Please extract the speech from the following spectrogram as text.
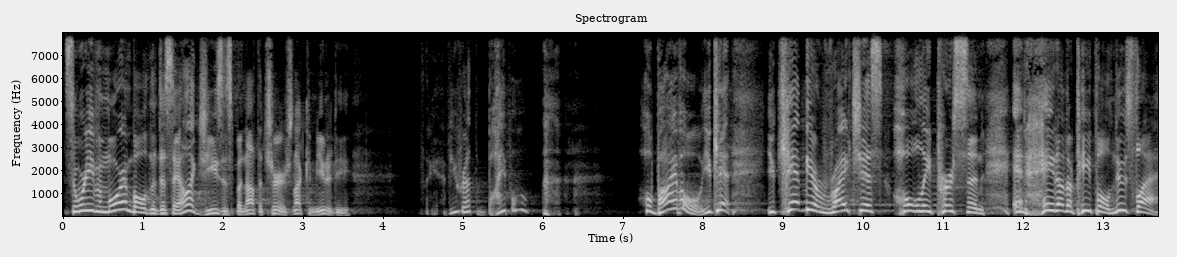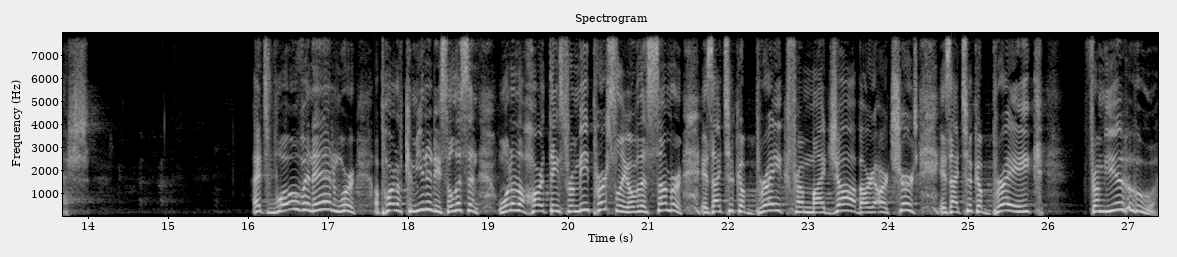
So we're even more emboldened to say, I like Jesus, but not the church, not community. Like, have you read the Bible? Whole oh, Bible. You can't you can't be a righteous, holy person and hate other people. Newsflash. It's woven in. We're a part of community. So, listen, one of the hard things for me personally over the summer is I took a break from my job, our, our church, is I took a break from you.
